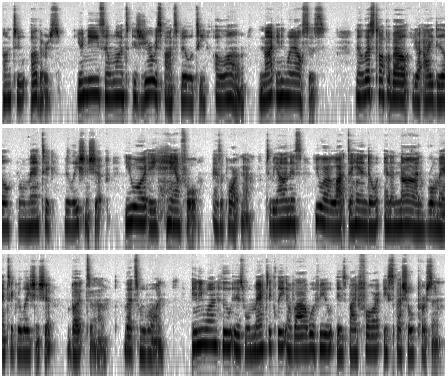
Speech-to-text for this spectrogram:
unto others. Your needs and wants is your responsibility alone, not anyone else's. Now let's talk about your ideal romantic relationship. You are a handful as a partner. To be honest, you are a lot to handle in a non romantic relationship. But uh, let's move on. Anyone who is romantically involved with you is by far a special person.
